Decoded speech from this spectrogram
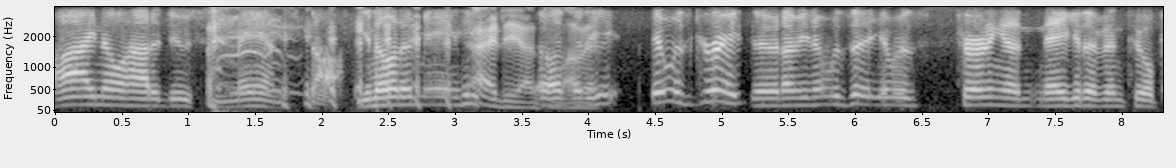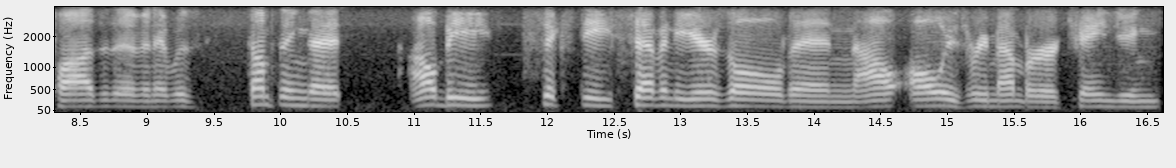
I know how to do some man stuff. You know what I mean? He, Ideas, uh, love but it. he, it was great, dude. I mean, it was a, it was turning a negative into a positive, and it was something that I'll be 60, 70 years old, and I'll always remember changing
